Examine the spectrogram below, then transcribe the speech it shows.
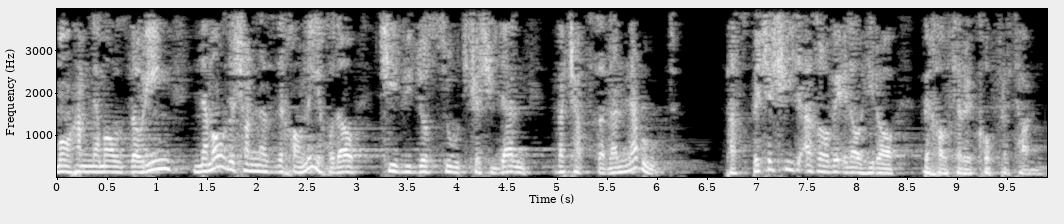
ما هم نماز داریم نمازشان نزد خانه خدا چیزی جز سود کشیدن و کف زدن نبود. پس بچشید عذاب الهی را به خاطر کفرتان.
